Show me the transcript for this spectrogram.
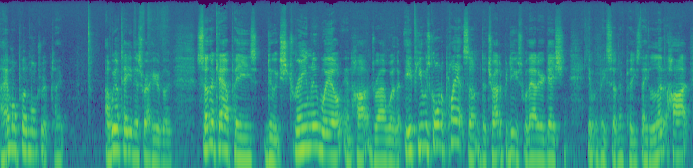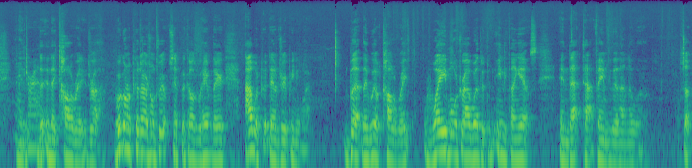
I am gonna put them on drip tape. I will tell you this right here though. Southern cowpeas do extremely well in hot, dry weather. If you was going to plant something to try to produce without irrigation, it would be southern peas. They love it hot And they, dry. and they tolerate it dry. We're going to put ours on drip simply because we have it there. I would put down drip anyway, but they will tolerate way more dry weather than anything else in that type family that I know of. So,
